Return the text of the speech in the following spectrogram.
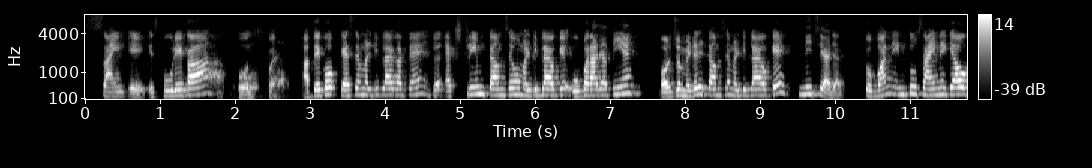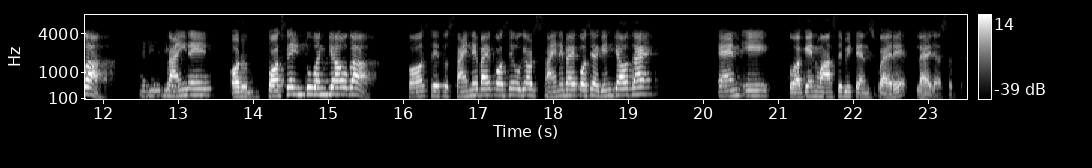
साइन ए इस पूरे का होल स्क्वायर अब देखो कैसे मल्टीप्लाई करते हैं। जो एक्सट्रीम टर्म है, वो मल्टीप्लाई होके ऊपर आ जाती हैं और जो मिडिल टर्म से मल्टीप्लाई होके नीचे आ जाती है। तो वन इंटू साइन ए क्या होगा? साइन ए और कॉस ए इंटू वन क्या होगा? कॉस ए तो sine A by cos A हो गया, और sine A by cos A again क्या होता है? टेन ए तो अगेन वहाँ से भी टेन स्क्वायर ए लाया जा सकता है।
